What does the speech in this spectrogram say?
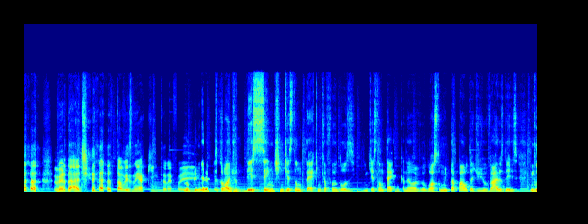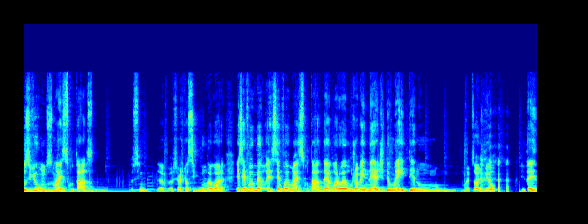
verdade. Talvez nem a quinta, né? Foi... Meu primeiro episódio decente em questão técnica foi o 12. Em questão técnica, né? Óbvio. Eu gosto muito da pauta de vários deles. Inclusive, um dos mais escutados assim, eu acho que é o segundo agora. Ele sempre foi o, meu, ele sempre foi o mais escutado. Daí agora o, o Jovem Nerd deu um RT num, num, num episódio meu. e daí,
